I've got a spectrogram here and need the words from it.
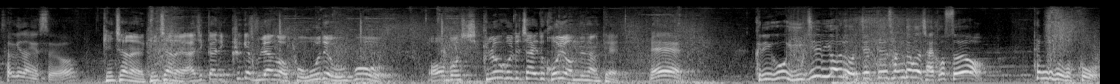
설계당했어요. 괜찮아요, 괜찮아요. 아직까지 크게 불리한 거 없고 5대 5고 어뭐 global gold 차이도 거의 없는 상태. 네. 그리고 이즈리얼이 어쨌든 상대보다 잘 컸어요. 템도 좋고.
